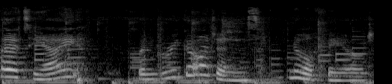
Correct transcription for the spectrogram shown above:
38 Bunbury Gardens, Northfield.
